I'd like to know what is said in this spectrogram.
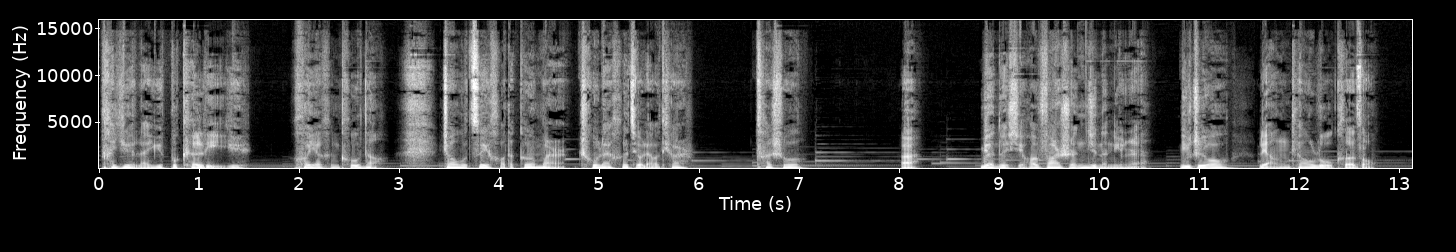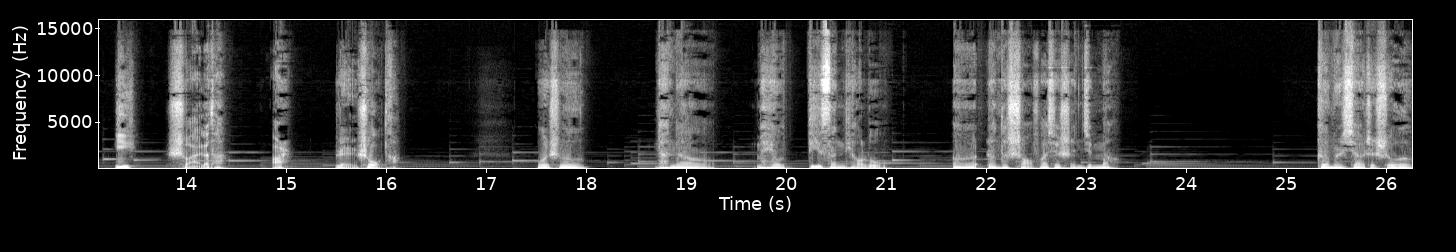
他越来越不可理喻，我也很苦恼，找我最好的哥们儿出来喝酒聊天他说：“啊，面对喜欢发神经的女人，你只有两条路可走，一。”甩了他，二，忍受他。我说，难道没有第三条路，呃，让他少发些神经吗？哥们儿笑着说：“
